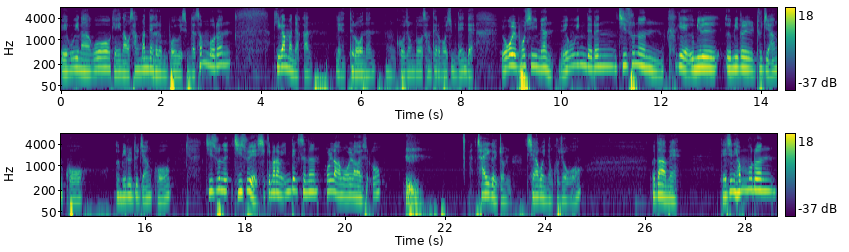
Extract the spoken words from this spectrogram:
외국인하고 개인하고 상반대 흐름을 보이고 있습니다. 선물은 기간만 약간 예, 들어오는 음, 그 정도 상태로 보시면 되는데 요걸 보시면 외국인들은 지수는 크게 의미를, 의미를 두지 않고 의미를 두지 않고 지수는 지수에 쉽게 말하면 인덱스는 올라가면 올라갈수록 차익을 좀 취하고 있는 구조고 그 다음에 대신 현물은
